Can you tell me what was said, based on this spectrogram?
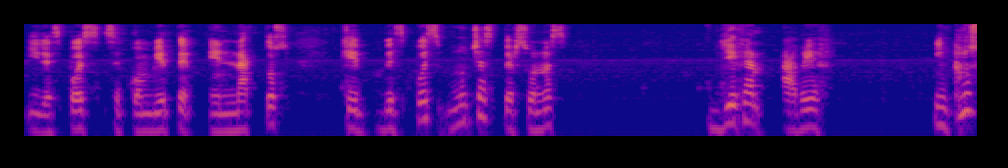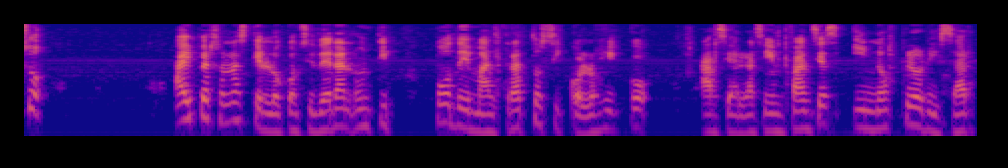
y después se convierten en actos que después muchas personas llegan a ver. Incluso hay personas que lo consideran un tipo de maltrato psicológico hacia las infancias y no priorizar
